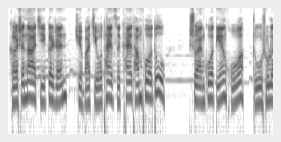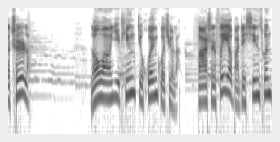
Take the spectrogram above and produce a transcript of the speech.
可是那几个人却把九太子开膛破肚，涮锅点火煮熟了吃了。龙王一听就昏过去了，发誓非要把这新村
